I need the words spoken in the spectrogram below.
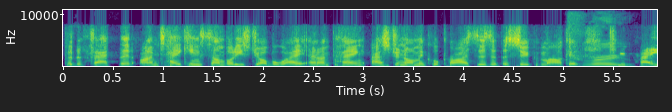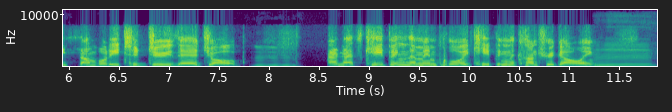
for the fact that I'm taking somebody's job away and I'm paying astronomical prices at the supermarket True. to pay somebody to do their job, and that's keeping them employed, keeping the country going. Mm.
